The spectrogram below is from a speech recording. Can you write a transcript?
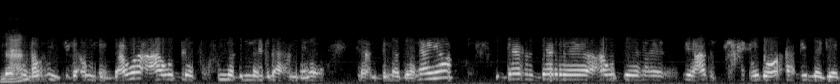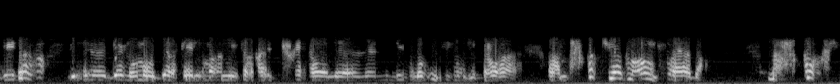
نعم. انتفاء الدعوه عاود تصلنا بالنائب العام تاع البلاد هنايا دار دار عاود اعاده تحقيق هذو ادله جديده قال لهم ودار كاين تلقى التحقيق اللي يقولوا انتفاء الدعوه ما حققش هذا العنف هذا ما حققش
